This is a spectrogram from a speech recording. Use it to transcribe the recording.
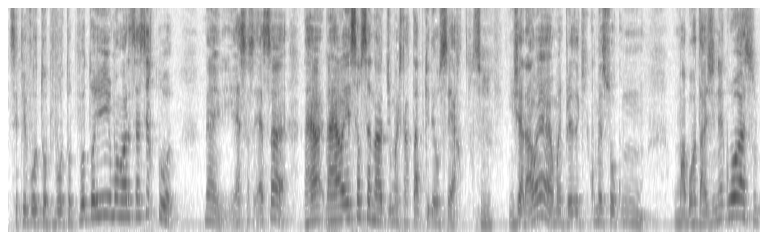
você pivotou, pivotou, pivotou e uma hora você acertou. Né? E essa, essa, na, real, na real, esse é o cenário de uma startup que deu certo. Sim. Em geral, é uma empresa que começou com uma abordagem de negócio.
